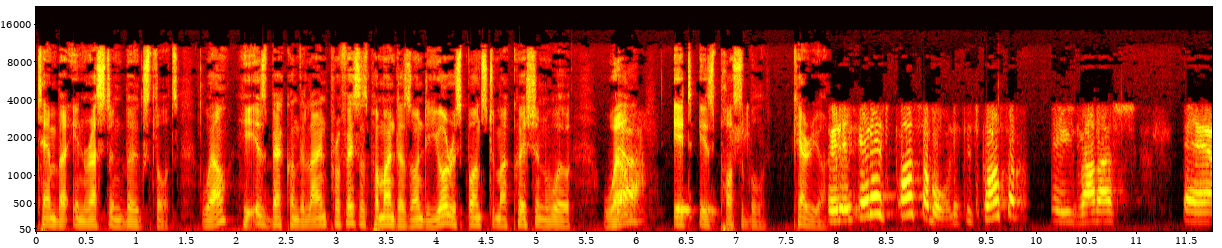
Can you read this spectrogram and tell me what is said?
Temba in Rustenburg's thoughts. Well, he is back on the line. Professor Sphamandla Zondi, your response to my question were, well, yeah. it is possible. Carry on. It is, it is possible. It is possible a virus uh,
